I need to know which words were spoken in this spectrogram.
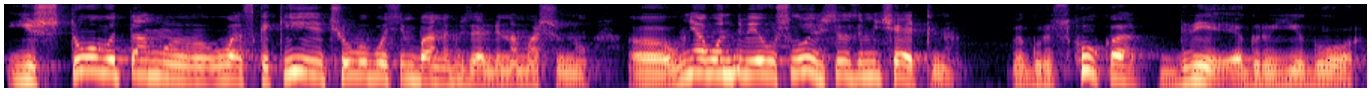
И что вы там, э, у вас какие, что вы 8 банок взяли на машину? Э, у меня вон две ушло, и все замечательно. Я говорю, сколько? Две. Я говорю, Егор,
